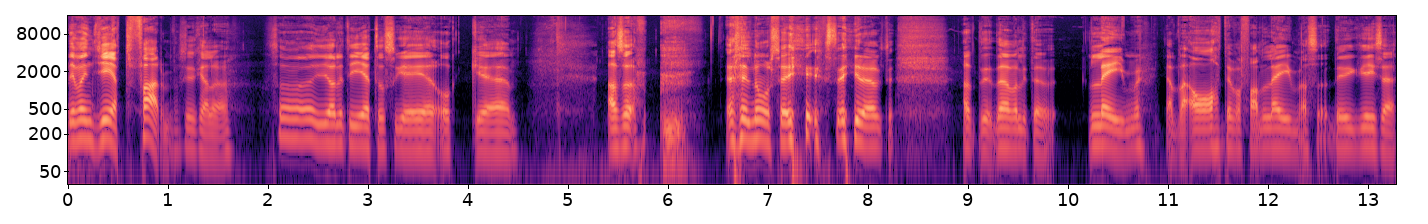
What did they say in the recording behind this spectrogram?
det var en getfarm, ska vi kalla det. Så jag gör lite getost och grejer och eh, alltså, Elinor säger, säger det också, att det, det här var lite lame. Jag bara ja, det var fan lame alltså. Det är grejer.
